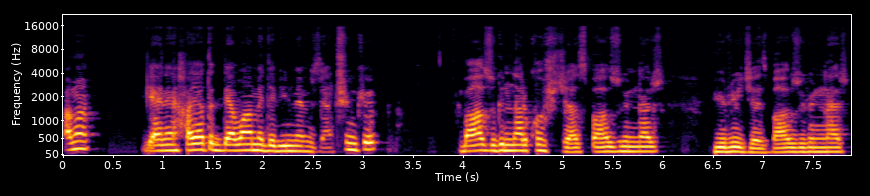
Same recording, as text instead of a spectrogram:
Ama yani hayata devam edebilmemiz yani. Çünkü bazı günler koşacağız, bazı günler yürüyeceğiz, bazı günler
